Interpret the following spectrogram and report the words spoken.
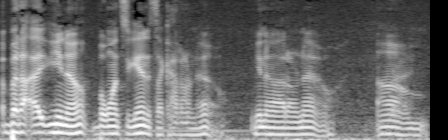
but I you know but once again it's like I don't know. You know I don't know. Um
